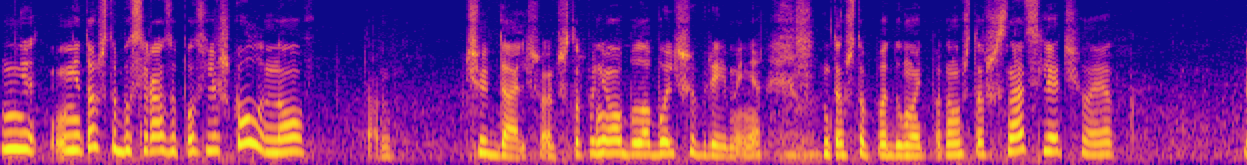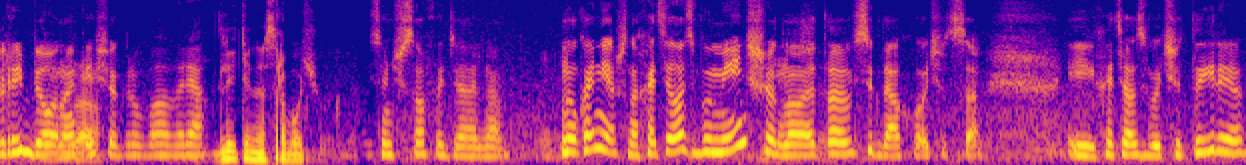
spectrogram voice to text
не, не то чтобы сразу после школы, но там, чуть дальше, вот, чтобы у него было больше времени на то, чтобы подумать. Потому что в 16 лет человек ребенок Ну да. еще, грубо говоря. Длительность рабочего дня. 8 часов идеально. Ну, конечно, хотелось бы меньше, но это всегда хочется. И хотелось бы 4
